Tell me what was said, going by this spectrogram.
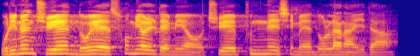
우리는 주의 노에 소멸되며 주의 분내심에 놀라나이다.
